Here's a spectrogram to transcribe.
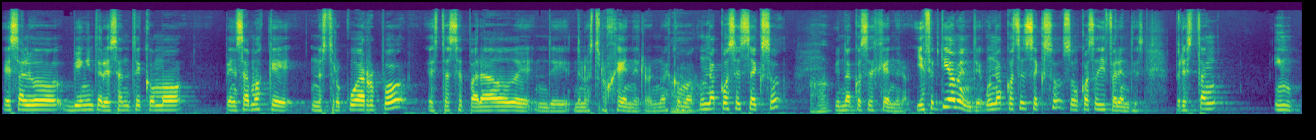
es algo bien interesante como pensamos que nuestro cuerpo está separado de, de- de nuestro género, ¿no? Es como una cosa es sexo Ajá. y una cosa es género. Y efectivamente, una cosa es sexo, son cosas diferentes, pero están in-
